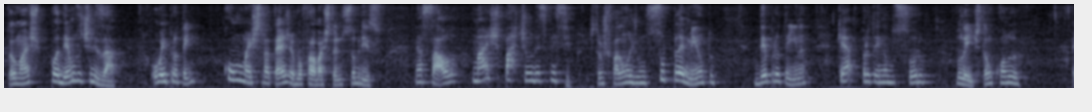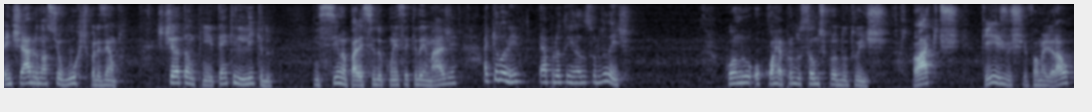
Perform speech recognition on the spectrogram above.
Então, nós podemos utilizar o whey protein com uma estratégia, eu vou falar bastante sobre isso nessa aula, mas partindo desse princípio. Estamos falando de um suplemento de proteína, que é a proteína do soro do leite. Então, quando a gente abre o nosso iogurte, por exemplo, tira a tampinha e tem aquele líquido em cima, parecido com esse aqui da imagem, aquilo ali é a proteína do soro do leite. Quando ocorre a produção dos produtos lácteos, queijos, de forma geral,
